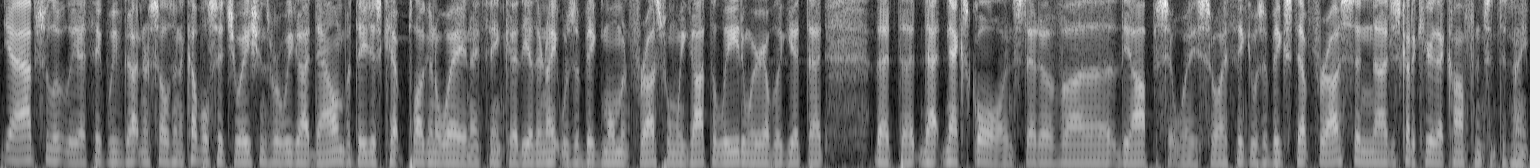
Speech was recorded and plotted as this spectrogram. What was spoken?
Yeah, absolutely. I think we've gotten ourselves in a couple situations where we got down, but they just kept plugging away. And I think uh, the other night was a big moment for us when we got the lead and we were able to get that that that, that next goal instead of uh, the opposite way. So I think it was a big step for us, and uh, just got to carry that confidence into tonight.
